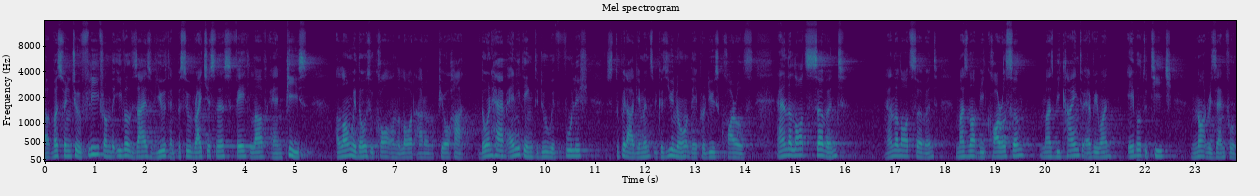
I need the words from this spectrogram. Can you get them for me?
Uh, verse 22 Flee from the evil desires of youth and pursue righteousness, faith, love, and peace, along with those who call on the Lord out of a pure heart. Don't have anything to do with foolish, stupid arguments because you know they produce quarrels. And the Lord's servant, and the Lord's servant must not be quarrelsome, must be kind to everyone, able to teach, not resentful.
